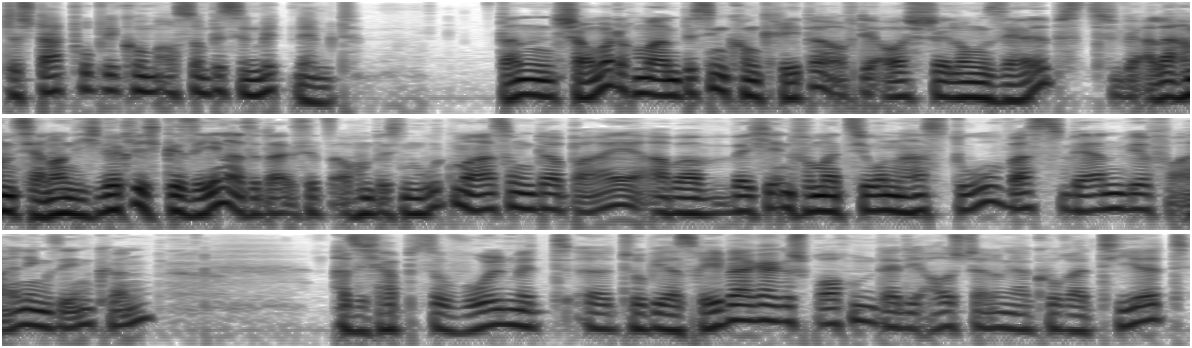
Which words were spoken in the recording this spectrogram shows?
das Stadtpublikum auch so ein bisschen mitnimmt. Dann schauen wir doch mal ein bisschen konkreter auf die Ausstellung selbst. Wir alle haben es ja noch nicht wirklich gesehen, also da ist jetzt auch ein bisschen Mutmaßung dabei. Aber welche Informationen hast du? Was werden wir vor allen Dingen sehen können? Also ich habe sowohl mit äh, Tobias Rehberger gesprochen, der die Ausstellung ja kuratiert,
